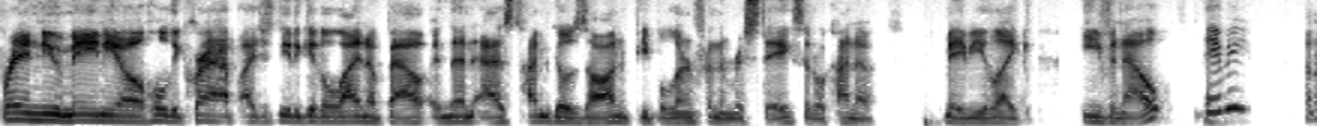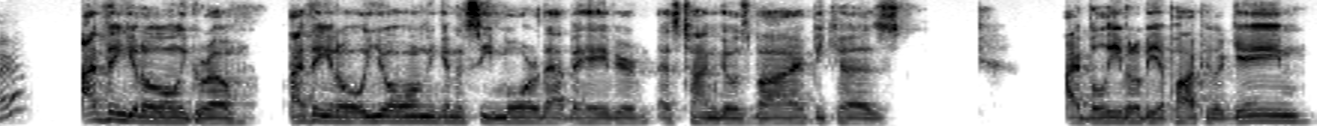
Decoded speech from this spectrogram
brand new mania holy crap i just need to get a lineup out and then as time goes on and people learn from their mistakes it'll kind of maybe like even out maybe? I don't know. I think it'll only grow. I think it'll you're only going to see more of that behavior as time goes by because i believe it'll be a popular game.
